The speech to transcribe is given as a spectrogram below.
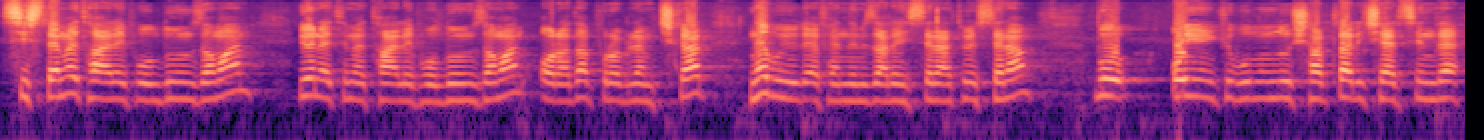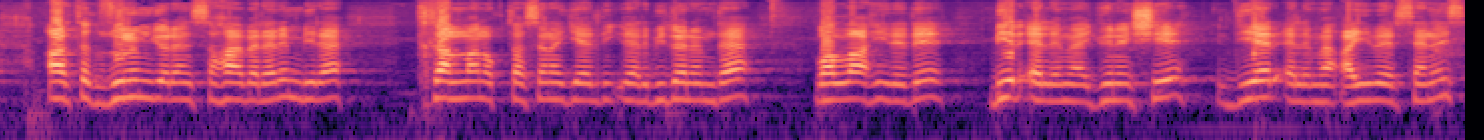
sisteme talip olduğun zaman, yönetime talip olduğun zaman orada problem çıkar. Ne buyurdu Efendimiz Aleyhisselatü Vesselam? Bu o günkü bulunduğu şartlar içerisinde artık zulüm gören sahabelerin bile tıkanma noktasına geldikleri bir dönemde vallahi dedi bir elime güneşi diğer elime ayı verseniz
